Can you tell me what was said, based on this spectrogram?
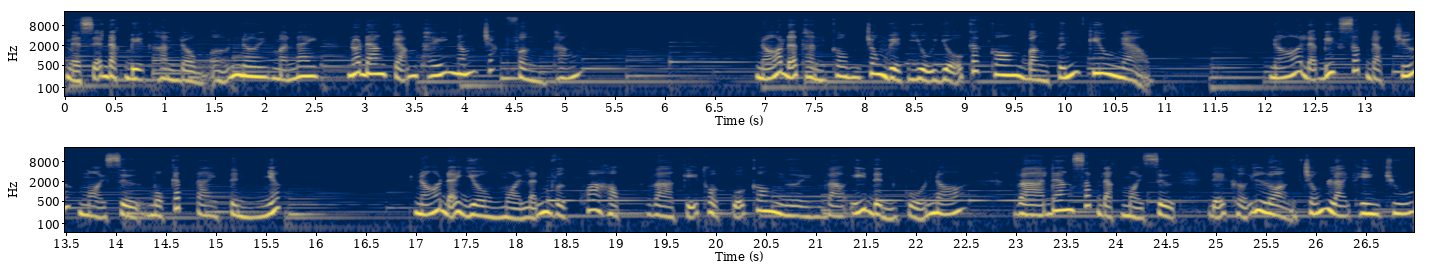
Mẹ sẽ đặc biệt hành động ở nơi mà nay nó đang cảm thấy nắm chắc phần thắng. Nó đã thành công trong việc dụ dỗ các con bằng tính kiêu ngạo. Nó đã biết sắp đặt trước mọi sự một cách tài tình nhất. Nó đã dồn mọi lĩnh vực khoa học và kỹ thuật của con người vào ý định của nó và đang sắp đặt mọi sự để khởi loạn chống lại Thiên Chúa.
